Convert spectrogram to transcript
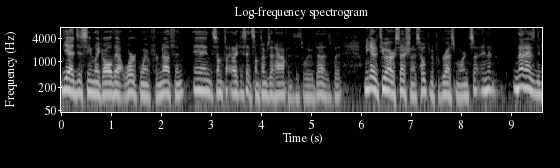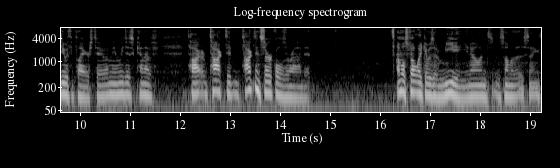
yeah, it just seemed like all that work went for nothing. And sometimes, like I said, sometimes that happens. That's the way it does. But when you get a two-hour session, I was hoping to progress more, and, so, and, it, and that has to do with the players too. I mean, we just kind of talk, talked it, talked in circles around it. I almost felt like it was a meeting, you know, and some of those things.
